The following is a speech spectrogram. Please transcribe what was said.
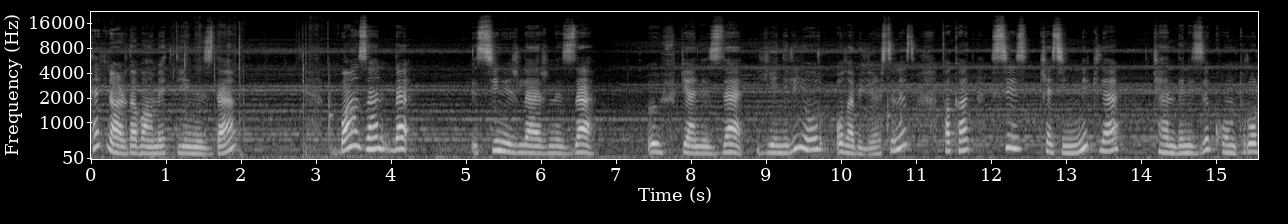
Tekrar devam ettiğimizde bazen de sinirlerinize, öfkenize yeniliyor olabilirsiniz. Fakat siz kesinlikle kendinizi kontrol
